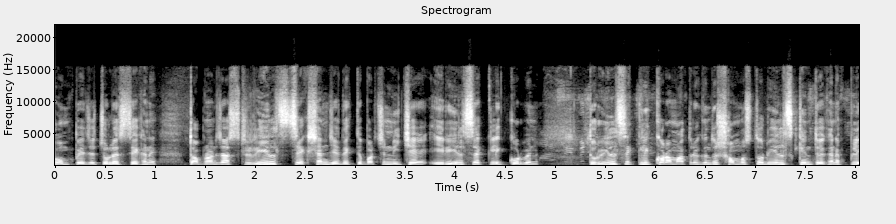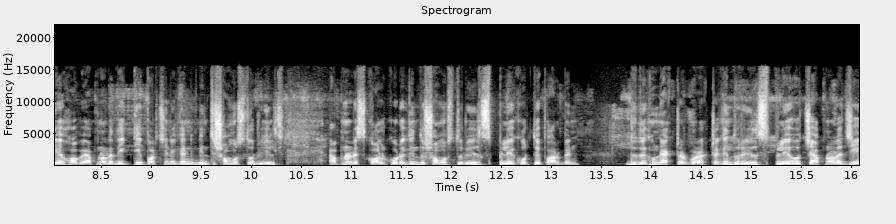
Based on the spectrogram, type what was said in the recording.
হোম পেজে চলে এসছে এখানে। তো আপনারা জাস্ট রিলস সেকশন যে দেখতে পাচ্ছেন নিচে, এই রিলসে ক্লিক করবেন। তো রিলসে ক্লিক করা মাত্রই কিন্তু সমস্ত রিলস কিন্তু এখানে প্লে হবে। আপনারা দেখতেই পাচ্ছেন এখানে কিন্তু সমস্ত রিলস আপনারা স্কল করে কিন্তু সমস্ত রিলস প্লে করতে পারবেন। দেখুন, একটার পর একটা কিন্তু রিলস প্লে হচ্ছে। আপনারা যে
